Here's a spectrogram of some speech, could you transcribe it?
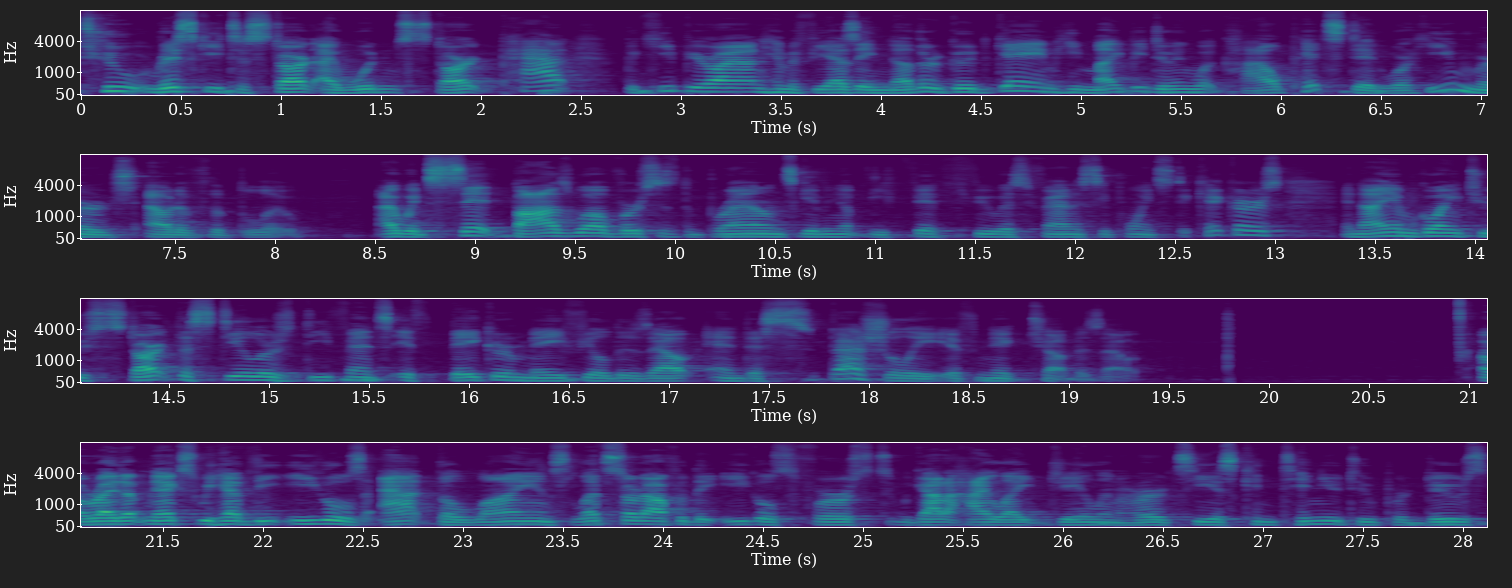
too risky to start. I wouldn't start Pat, but keep your eye on him. If he has another good game, he might be doing what Kyle Pitts did, where he emerged out of the blue. I would sit Boswell versus the Browns, giving up the fifth fewest fantasy points to kickers. And I am going to start the Steelers' defense if Baker Mayfield is out, and especially if Nick Chubb is out. All right, up next, we have the Eagles at the Lions. Let's start off with the Eagles first. We got to highlight Jalen Hurts. He has continued to produce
